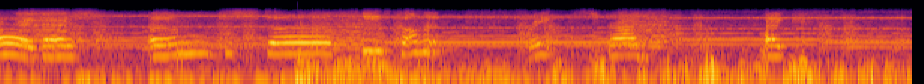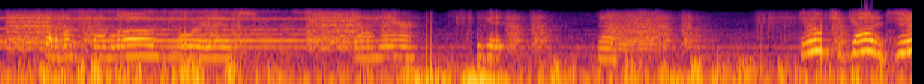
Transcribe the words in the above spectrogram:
Alright guys, um, just, uh, please comment, rate, subscribe, like, got a bunch down below, you know where it is, down there, look at it, now, do what you gotta do!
